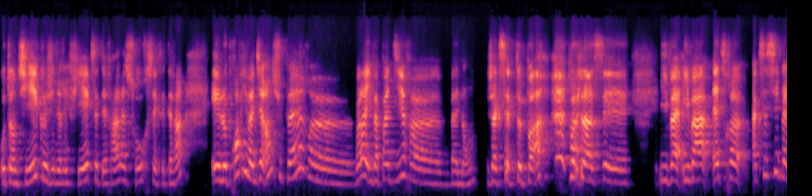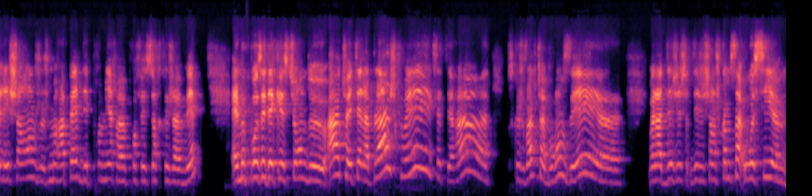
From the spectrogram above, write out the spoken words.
authentique que j'ai vérifiée, etc., la source, etc. Et le prof, il va dire, ah, super, voilà, il va pas dire, ben non, j'accepte pas. voilà, c'est, il va, il va être accessible à l'échange. Je me rappelle des premières professeurs que j'avais. Elle me posait des questions de, ah, tu as été à la plage, Chloé, etc. Parce que je vois que tu as bronzé euh, voilà, des, échanges comme ça. Ou aussi, euh,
